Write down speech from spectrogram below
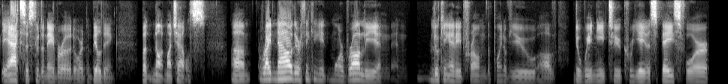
the access to the neighborhood or the building, but not much else. Um, right now, they're thinking it more broadly and, looking at it from the point of view of do we need to create a space for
